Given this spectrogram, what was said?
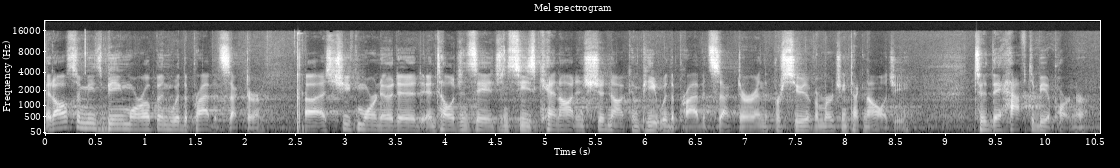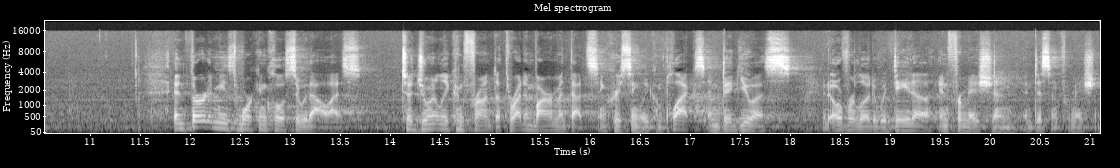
It also means being more open with the private sector. Uh, as Chief Moore noted, intelligence agencies cannot and should not compete with the private sector in the pursuit of emerging technology. To, they have to be a partner. And third, it means working closely with allies to jointly confront a threat environment that's increasingly complex, ambiguous, and overloaded with data, information, and disinformation.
